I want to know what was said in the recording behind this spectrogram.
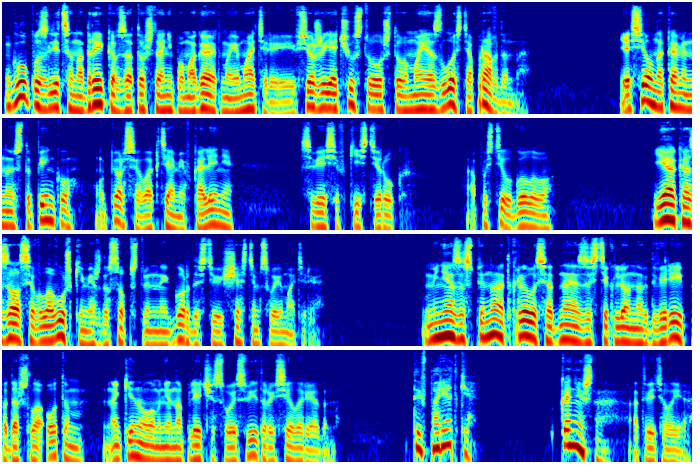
Глупо злиться на Дрейков за то, что они помогают моей матери, и все же я чувствовал, что моя злость оправдана. Я сел на каменную ступеньку, уперся локтями в колени, свесив кисти рук, опустил голову Я оказался в ловушке между собственной гордостью и счастьем своей матери. У меня за спиной открылась одна из застекленных дверей, подошла Отом, накинула мне на плечи свой свитер и села рядом. «Ты в порядке?» «Конечно», — ответил я.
